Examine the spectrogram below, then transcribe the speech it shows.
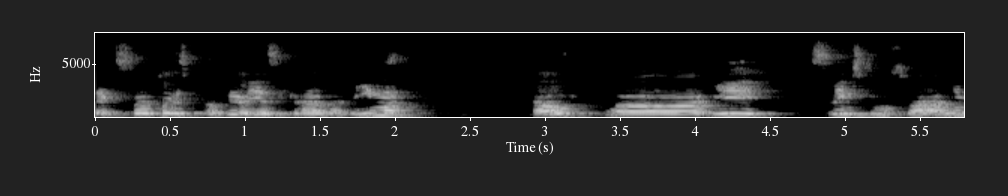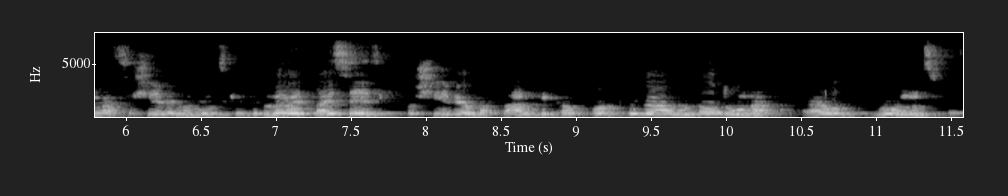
tekstove, to je bio jezik rada Rima, Jel? I s rimskim osvajanjima, sa širenjem rimske države, taj se jezik proširio od Atlantika u Portugalu do Dunava, evo, u Rumunjskoj,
